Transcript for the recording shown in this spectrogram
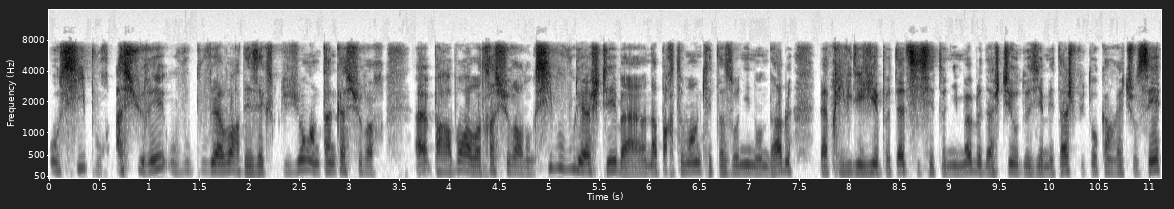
aussi pour assurer où vous pouvez avoir des exclusions en tant qu'assureur euh, par rapport à votre assureur. Donc si vous voulez acheter bah, un appartement qui est en zone inondable, bah, privilégiez peut-être si c'est un immeuble d'acheter au deuxième étage plutôt qu'en rez-de-chaussée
